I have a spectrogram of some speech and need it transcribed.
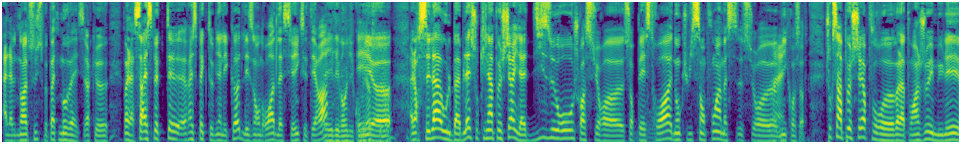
À la- Dans l'absolu, ça peut pas être mauvais. C'est-à-dire que voilà, ça respecte respecte bien les codes, les endroits de la série, etc. Et il est vendu combien Et, euh, alors c'est là où le bas blesse. Je trouve qu'il est un peu cher. Il a 10 euros, je crois, sur euh, sur PS3, et donc 800 points sur euh, Ouais. Microsoft. Je trouve que c'est un peu cher pour euh, voilà pour un jeu émulé.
